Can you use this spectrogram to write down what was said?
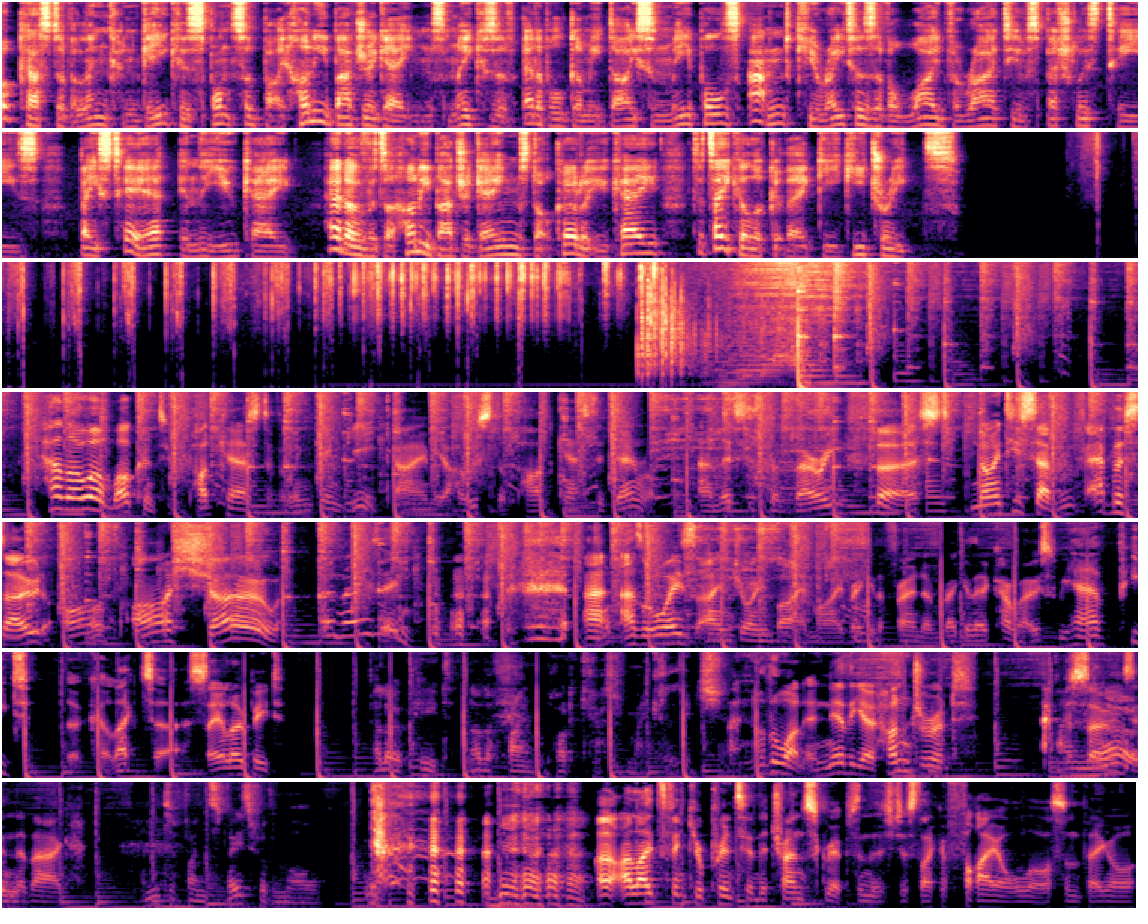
podcast of a Lincoln Geek is sponsored by Honey Badger Games, makers of edible gummy dice and meeples, and curators of a wide variety of specialist teas, based here in the UK. Head over to honeybadgergames.co.uk to take a look at their geeky treats. Hello and welcome to Podcast of a Lincoln Geek. I am your host, the Podcaster General, and this is the very first 97th episode of our show. Amazing! and uh, as always, I'm joined by my regular friend and regular co-host. We have Pete, the Collector. Say hello, Pete. Hello, Pete. Another fine podcast from my collection. Another one, and nearly hundred episodes in the bag. I need to find space for them all. I, I like to think you're printing the transcripts and there's just like a file or something, or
